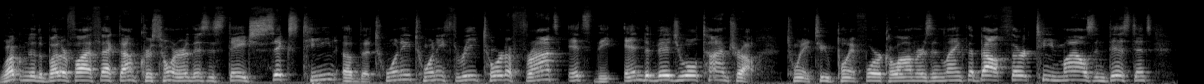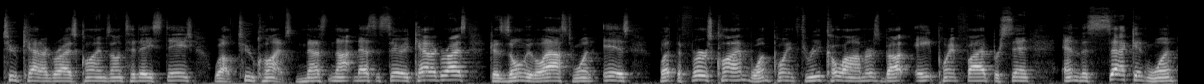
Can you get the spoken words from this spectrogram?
Welcome to the Butterfly Effect. I'm Chris Horner. This is stage 16 of the 2023 Tour de France. It's the individual time trial. 22.4 kilometers in length, about 13 miles in distance. Two categorized climbs on today's stage. Well, two climbs. That's not necessary categorized because only the last one is. But the first climb, 1.3 kilometers, about 8.5%. And the second one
